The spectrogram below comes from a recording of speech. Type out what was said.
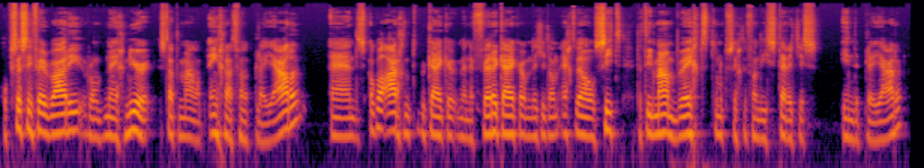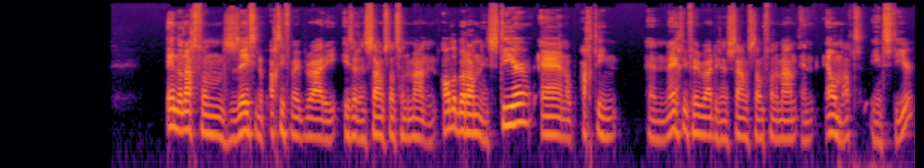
Op 16 februari rond 9 uur staat de maan op 1 graad van de Pleiade. En het is ook wel aardig om te bekijken met een verrekijker, omdat je dan echt wel ziet dat die maan beweegt ten opzichte van die sterretjes in de Pleiade. In de nacht van 17 op 18 februari is er een samenstand van de maan in Aldebaran in Stier. En op 18 en 19 februari is een samenstand van de maan in Elnat in Stier.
